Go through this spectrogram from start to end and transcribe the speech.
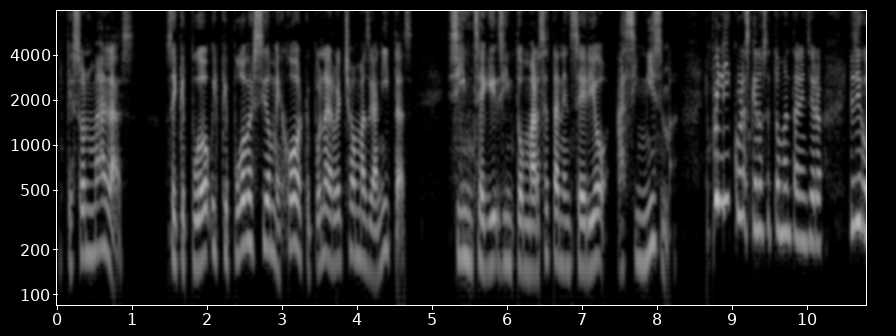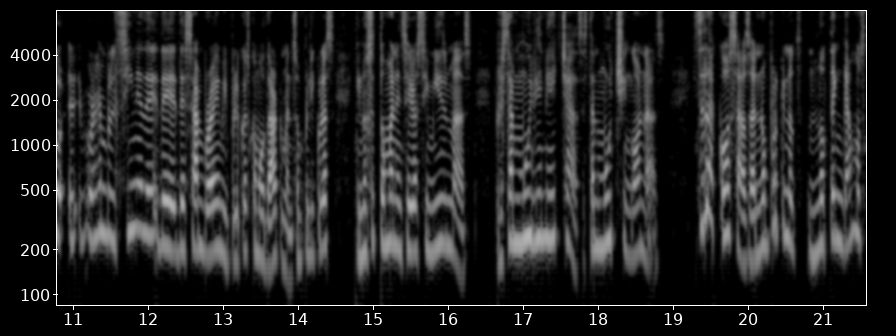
y que son malas. O sea, y que pudo, y que pudo haber sido mejor, que pueden haberle echado más ganitas. Sin seguir, sin tomarse tan en serio a sí misma. Películas que no se toman tan en serio. Les digo, por ejemplo, el cine de, de, de Sam Raimi, películas como Darkman, son películas que no se toman en serio a sí mismas, pero están muy bien hechas, están muy chingonas. Esa es la cosa, o sea, no porque no, no tengamos,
